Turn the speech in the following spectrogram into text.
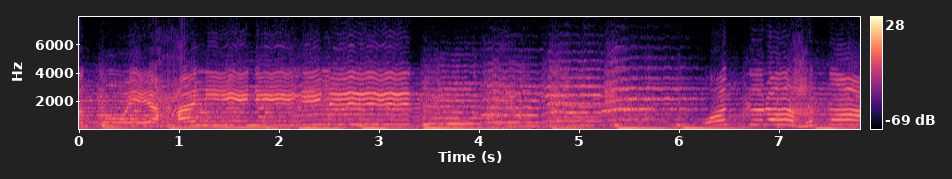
أطوي حنيني إليك واكره ضعفي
